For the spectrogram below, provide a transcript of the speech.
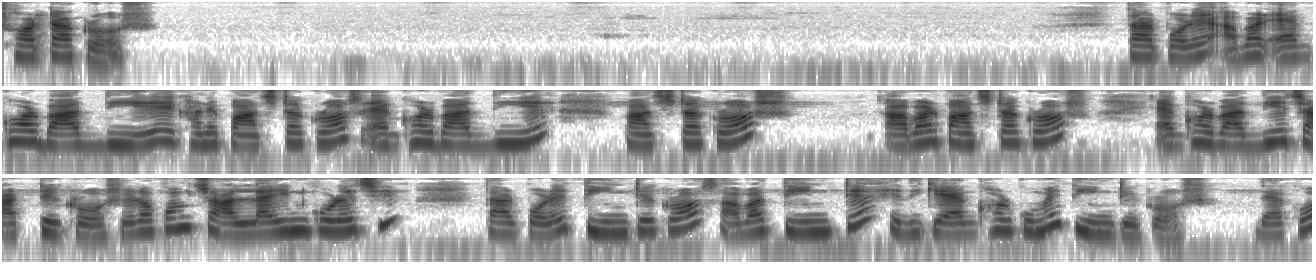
ছটা ক্রস। তারপরে আবার এক ঘর বাদ দিয়ে এখানে পাঁচটা ক্রস, এক ঘর বাদ দিয়ে পাঁচটা ক্রস আবার পাঁচটা ক্রস, এক ঘর বাদ দিয়ে চারটে ক্রস। এরকম চার লাইন করেছি, তারপরে তিনটে ক্রস, আবার তিনটে, এদিকে এক ঘর কমে তিনটে ক্রস। দেখো,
